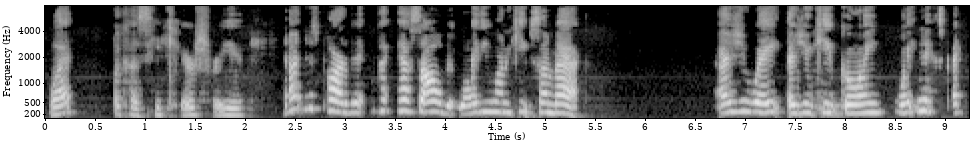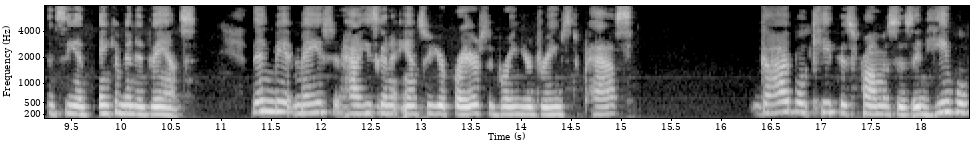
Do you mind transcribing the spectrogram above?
what? Because he cares for you. Not just part of it, but cast all of it. Why do you want to keep some back? As you wait, as you keep going, wait in expectancy and thank Him in advance. Then be amazed at how He's going to answer your prayers and bring your dreams to pass. God will keep His promises and He will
